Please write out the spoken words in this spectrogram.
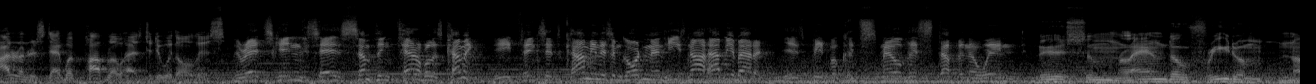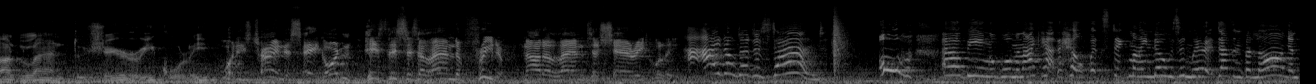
I don't understand what Pablo has to do with all this. The Redskin says something terrible is coming. He thinks it's communism, Gordon, and he's not happy about it. His people could smell this stuff in the wind. This some land of freedom, not land to share equally. What he's trying to say, Gordon, is this is a land of freedom, not a land to share equally. I, I don't understand. Oh, uh, being a woman, I can't help but stick my nose in where it doesn't belong and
